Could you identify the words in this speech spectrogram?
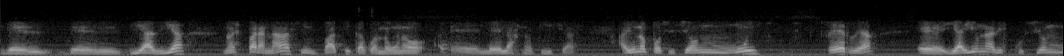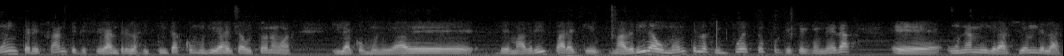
del, del día a día no es para nada simpática cuando uno lee las noticias hay una oposición muy férrea eh, y hay una discusión muy interesante que se da entre las distintas comunidades autónomas y la comunidad de, Madrid para que Madrid aumente los impuestos porque se genera eh, una migración de las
